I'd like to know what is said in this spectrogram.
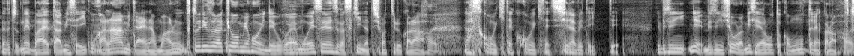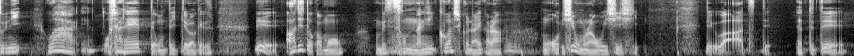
なんかちょっとね映えた店行こうかなみたいなのもある。普通にそれは興味本位で僕はもう SNS が好きになってしまってるから、はい。あそこも行きたいここも行きたいって調べて行ってで別にね別に将来店やろうとかも思ってないから、普通にわあおしゃれって思って行ってるわけですで味とかも別にそんなに詳しくないから、ん。もう美味しいものは美味しいし。でうわーっつってやってて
